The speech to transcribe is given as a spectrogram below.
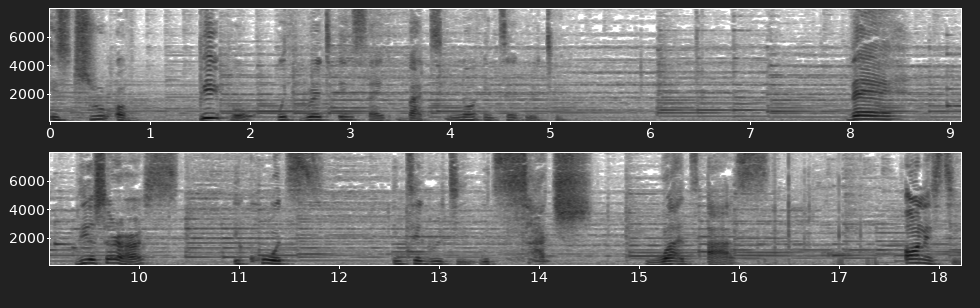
is true of people with great insight but no integrity. The Theosaurus quotes integrity with such words as honesty,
